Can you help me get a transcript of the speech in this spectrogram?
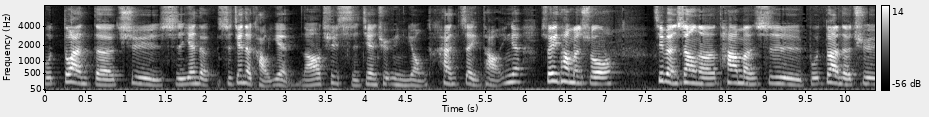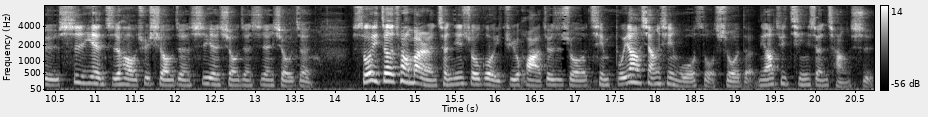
不断的去实验的时间的考验，然后去实践去运用看这一套。应该所以他们说，基本上呢，他们是不断的去试验之后去修正，试验修正，试验修正。所以，这个创办人曾经说过一句话，就是说，请不要相信我所说的，你要去亲身尝试。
